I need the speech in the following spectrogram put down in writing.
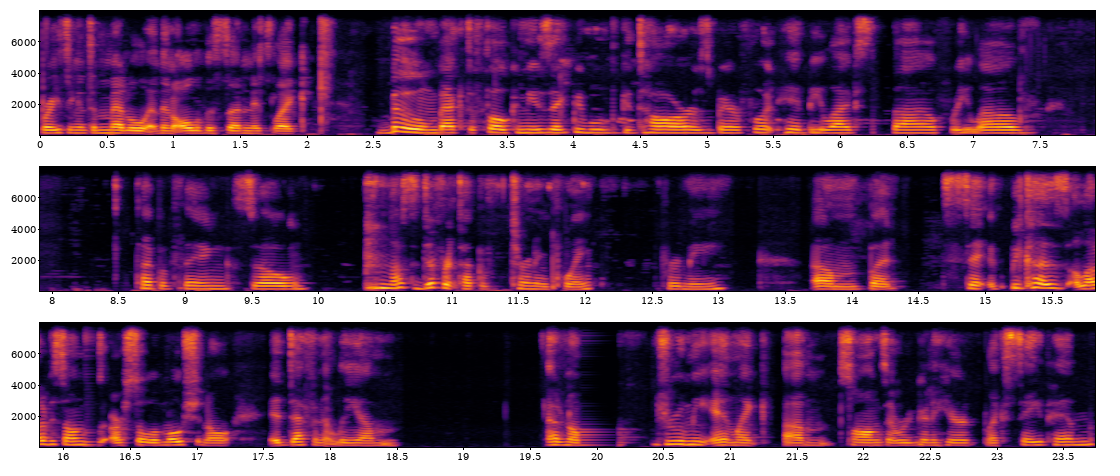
bracing into metal and then all of a sudden it's like boom back to folk music people with guitars barefoot hippie lifestyle free love type of thing so that's a different type of turning point for me. Um, but say, because a lot of his songs are so emotional, it definitely um, I don't know, drew me in like um songs that we're gonna hear like "Save Him,"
